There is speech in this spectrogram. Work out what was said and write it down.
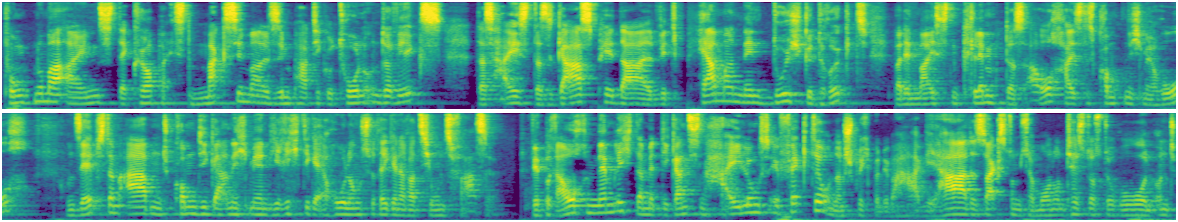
Punkt Nummer eins, der Körper ist maximal sympathikoton unterwegs. Das heißt, das Gaspedal wird permanent durchgedrückt. Bei den meisten klemmt das auch, heißt es kommt nicht mehr hoch. Und selbst am Abend kommen die gar nicht mehr in die richtige Erholungs- und Regenerationsphase. Wir brauchen nämlich, damit die ganzen Heilungseffekte, und dann spricht man über HGH, das Wachstumshormon und Testosteron und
